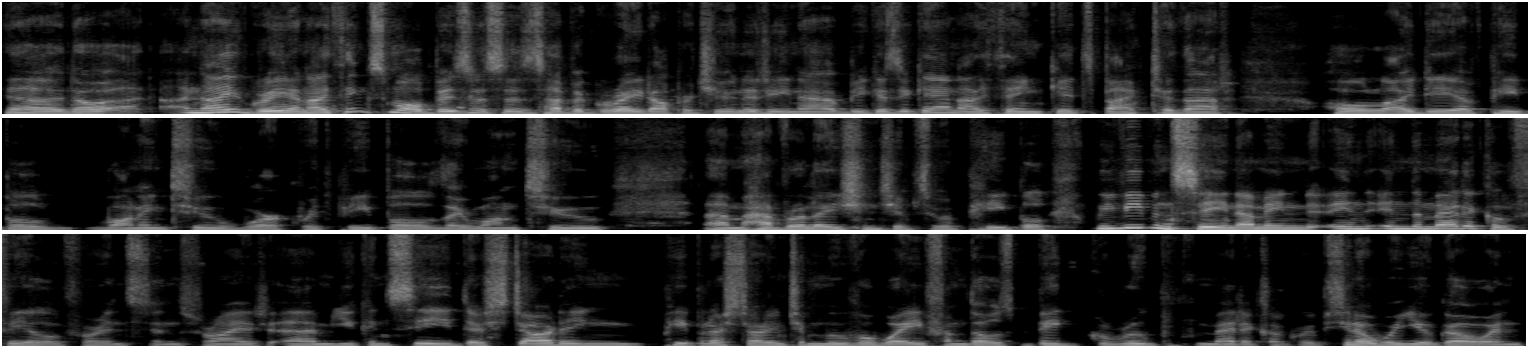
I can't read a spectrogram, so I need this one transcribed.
Yeah, no, and I agree. And I think small businesses have a great opportunity now because, again, I think it's back to that whole idea of people wanting to work with people they want to um, have relationships with people. We've even seen i mean in in the medical field for instance right um, you can see they're starting people are starting to move away from those big group medical groups you know where you go and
